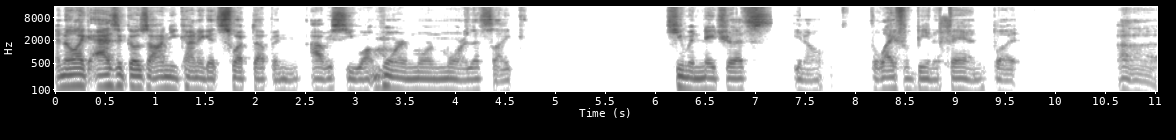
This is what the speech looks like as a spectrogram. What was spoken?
I know like as it goes on, you kind of get swept up, and obviously you want more and more and more. That's like human nature. That's you know the life of being a fan. But uh,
